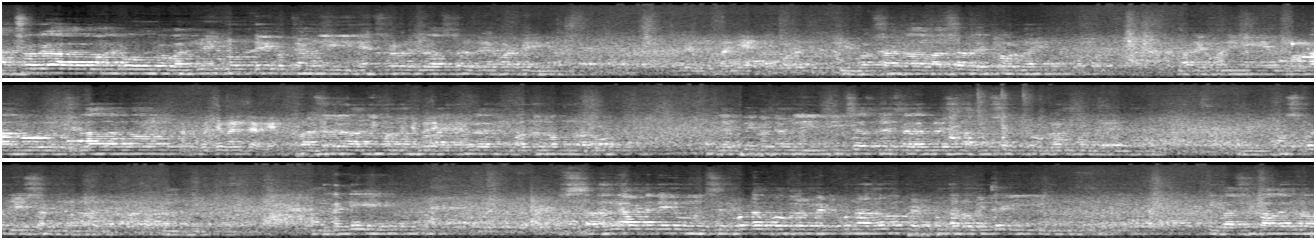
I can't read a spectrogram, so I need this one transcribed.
యాక్చువల్గా మనకు ఒక వన్ వీక్ నుండి కొంచెం ఈ నేచురల్ డిజాస్టర్ చేపట్టి ఈ వర్షాకాల వర్షాలు ఎక్కువ ఉన్నాయి. మరి కొన్ని మూడు జిల్లాలు ప్రజలు కానీ మనకి రైతులు కానీ ఇబ్బందుల్లో ఉన్నారు అని చెప్పి కొంచెం ఈ teachers day celebration official program కొంచెం పోస్ట్పోన్ చేసినట్టున్నారు అందుకని సడన్గా అంటే నేను సిరికొండ ప్రోగ్రామ్ పెట్టుకున్నాను పెట్టుకున్న తర్వాత ఈ ఈ వర్షకాలంలో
